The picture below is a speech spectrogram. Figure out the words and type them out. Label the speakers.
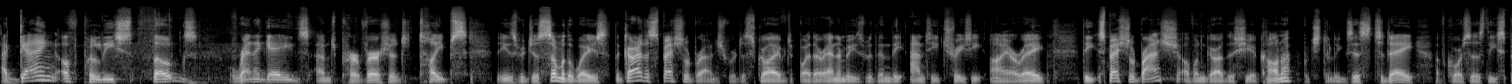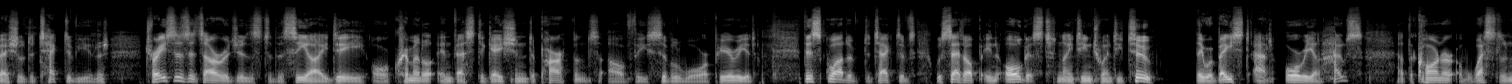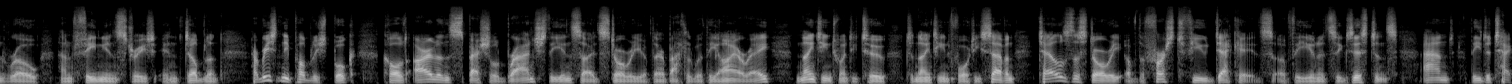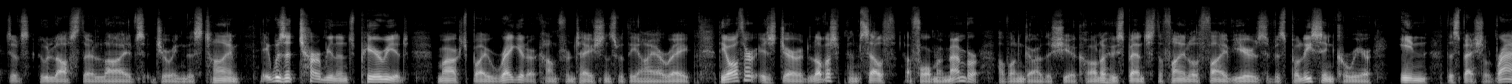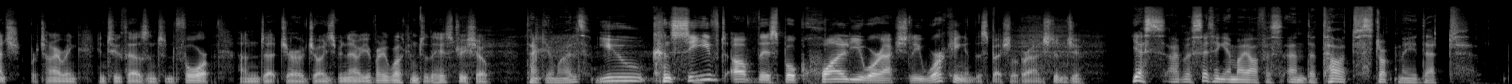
Speaker 1: A gang of police thugs renegades and perverted types. These were just some of the ways the Garda Special Branch were described by their enemies within the anti treaty IRA. The Special Branch of Garda Síochána, which still exists today, of course, as the Special Detective Unit, traces its origins to the CID, or Criminal Investigation Department, of the Civil War period. This squad of detectives was set up in August 1922. They were based at Oriel House at the corner of Westland Row and Fenian Street in Dublin. A recently published book called Ireland's Special Branch The Inside Story of Their Battle with the IRA, 1922 to 1947, tells the story of the first few decades of the unit's existence and the detectives who lost their lives during this time. It was a turbulent period marked by regular confrontations with the IRA. The author is Gerard Lovett, himself a former member of An Garda Síochána, who spent the final five years of his policing career in the Special Branch, retiring in 2004. And uh, Gerard joins me now. You're very welcome to the History Show.
Speaker 2: Thank you, Myles.
Speaker 1: You conceived of this book while you were actually working in the Special Branch, didn't you?
Speaker 2: Yes, I was sitting in my office and the thought struck me that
